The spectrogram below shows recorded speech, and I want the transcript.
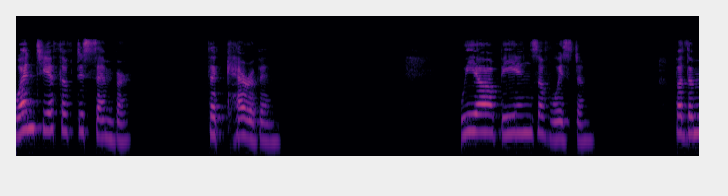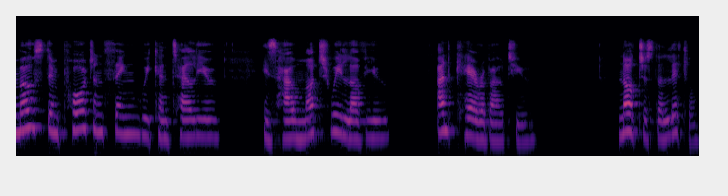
20th of December, the Cherubim. We are beings of wisdom, but the most important thing we can tell you is how much we love you and care about you. Not just a little,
